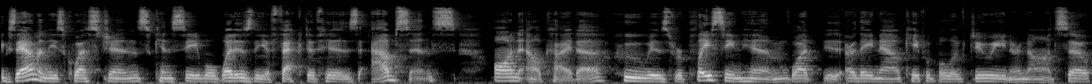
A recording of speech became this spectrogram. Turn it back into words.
examine these questions can see, well, what is the effect of his absence? On Al Qaeda, who is replacing him, what are they now capable of doing or not? So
